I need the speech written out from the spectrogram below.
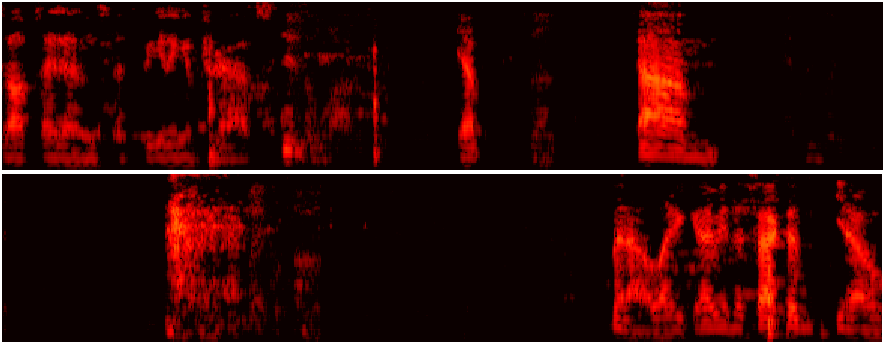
top tight ends at the beginning of drafts. There's a lot. Yep. Um. But no, like I mean, the fact that you know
